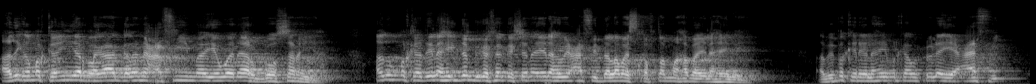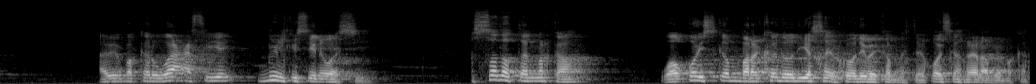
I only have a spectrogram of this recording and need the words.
adiga marka in yar lagaa galana cafiyi maayo waan aargoosanaya adigu markaad ilaahay dembiga ka gashana ilaahu cafi dalaba isqabta maaha baa ilaahay leeyahy abibakar ilaahay markaa wuxuu leeyahay cafi abibakar waa cafiyey biilkiisiina waa siiyey qisadatan markaa waa qoyskan barakadoodii iyo khayrkoodii bay ka mid tahay qoyskan reer abibakar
